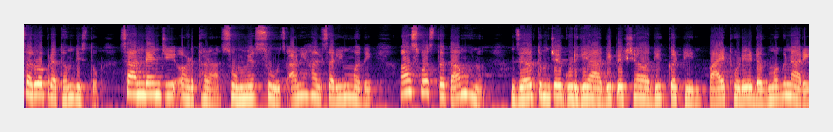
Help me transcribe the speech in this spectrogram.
सर्वप्रथम दिसतो. सांध्यांची अडथळा सौम्य सूज आणि हालचालींमध्ये अस्वस्थता म्हणून. जर तुमचे गुडघे आधीपेक्षा अधिक कठीण पाय थोडे डगमगणारे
